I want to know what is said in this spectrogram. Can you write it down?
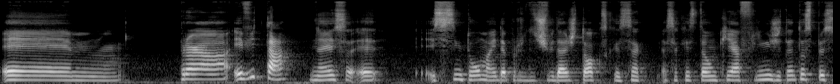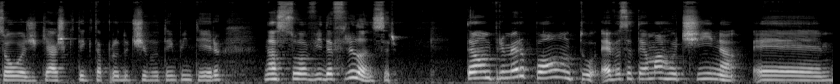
é, para evitar né, essa, é, esse sintoma aí da produtividade tóxica, essa, essa questão que aflige tantas pessoas de que acham que tem que estar produtivo o tempo inteiro na sua vida freelancer. Então, o primeiro ponto é você ter uma rotina é,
